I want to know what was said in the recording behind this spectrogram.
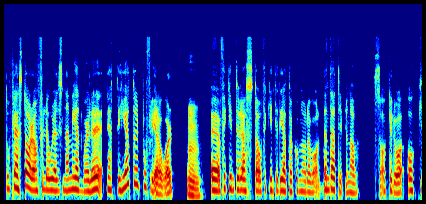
de flesta av dem förlorade sina medborgerliga rättigheter på flera år. Mm. Eh, fick inte rösta och fick inte delta i kommunala val. Den där typen av saker då. Och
